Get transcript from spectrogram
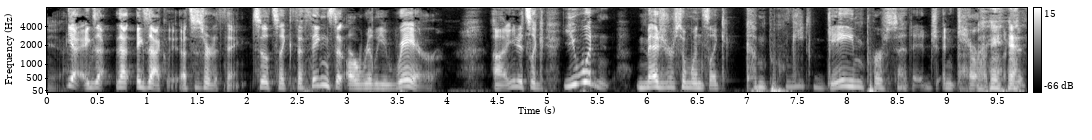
Yeah. yeah, exactly. That exactly. That's the sort of thing. So it's like the things that are really rare. Uh, you know, it's like you wouldn't measure someone's like complete game percentage and care about it.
